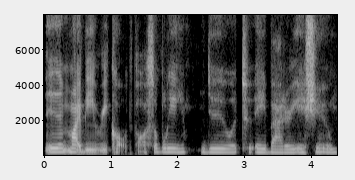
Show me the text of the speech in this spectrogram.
it might be recalled, possibly due to a battery issue.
